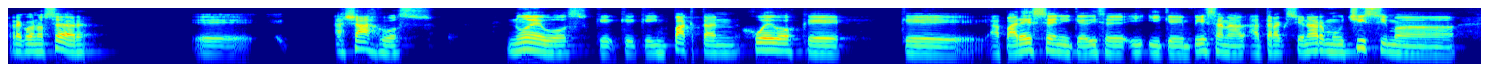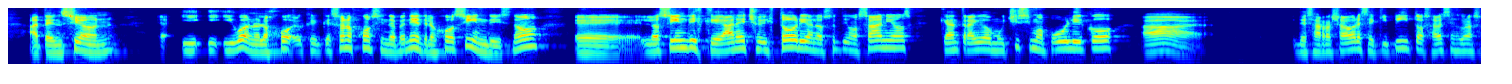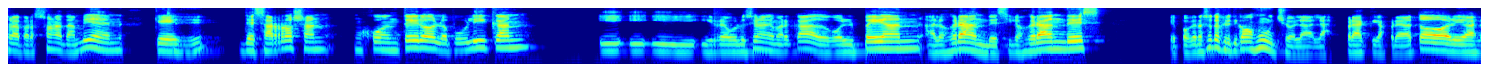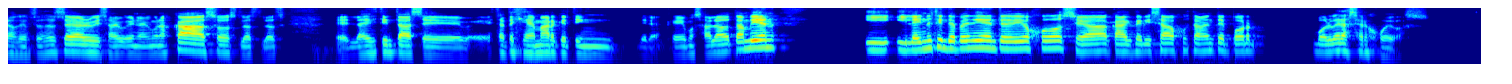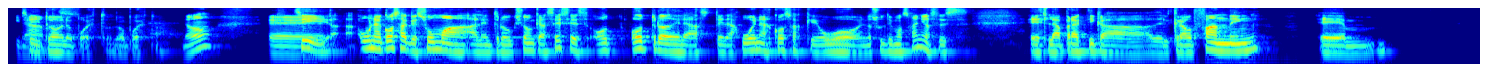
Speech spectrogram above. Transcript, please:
reconocer eh, hallazgos nuevos que, que- que impactan, juegos que, que aparecen y que, dice, y, y que empiezan a, a traccionar muchísima atención. Eh, Y, y- y bueno, los que, que son los juegos independientes, los juegos indies, ¿no? Eh, los indies que han hecho historia en los últimos años, que han traído muchísimo público a desarrolladores, equipitos, a veces de una sola persona también, que Sí. desarrollan un juego entero, lo publican y, y- y- y revolucionan el mercado, golpean a los grandes y los grandes, eh, porque nosotros criticamos mucho la- las prácticas predatorias, los games as a service en algunos casos, los- los, eh, las distintas eh, estrategias de marketing de las que hemos hablado también. Y, y la industria independiente de videojuegos se ha caracterizado justamente por volver a hacer juegos. Y Sí, todo más, lo opuesto, lo opuesto. ¿No? Eh, Sí, una cosa que sumo a, la introducción que haces es ot- otra de las, de las buenas cosas que hubo en los últimos años es, es la práctica del crowdfunding, em,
